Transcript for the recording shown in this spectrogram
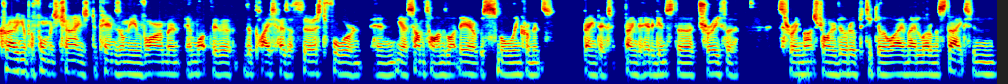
creating a performance change depends on the environment and what the the place has a thirst for. And, and you know sometimes like there it was small increments banged a, banged a head against a tree for three months trying to do it a particular way made a lot of mistakes and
